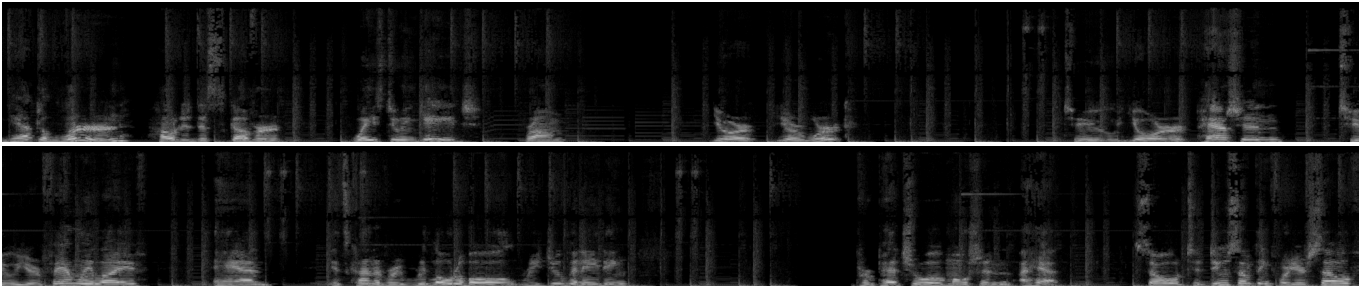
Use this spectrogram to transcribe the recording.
you have to learn how to discover ways to engage from your your work to your passion to your family life. And it's kind of a reloadable rejuvenating perpetual motion ahead. So to do something for yourself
